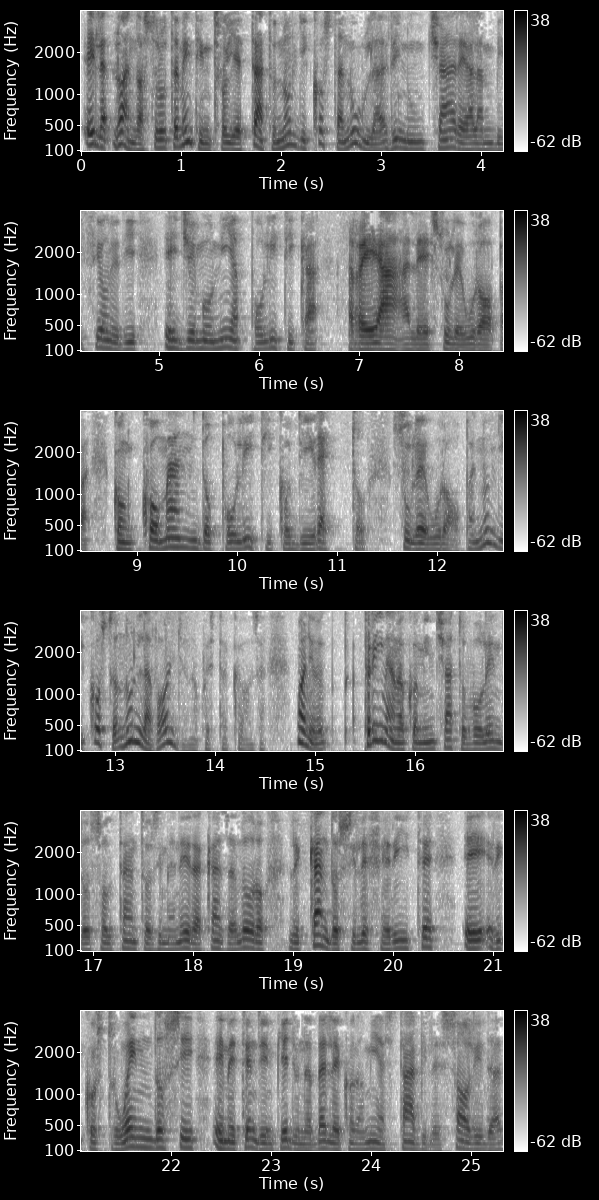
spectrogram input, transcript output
e lo hanno assolutamente introiettato, non gli costa nulla rinunciare all'ambizione di egemonia politica reale sull'Europa, con comando politico diretto tutto sull'Europa, non gli costa, non la vogliono questa cosa. Vogliono, prima hanno cominciato volendo soltanto rimanere a casa loro, leccandosi le ferite e ricostruendosi e mettendo in piedi una bella economia stabile, solida,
